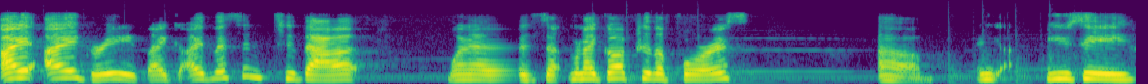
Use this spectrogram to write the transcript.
I I agree. Like I listen to that when I was when I go up to the forest. Um, and usually,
